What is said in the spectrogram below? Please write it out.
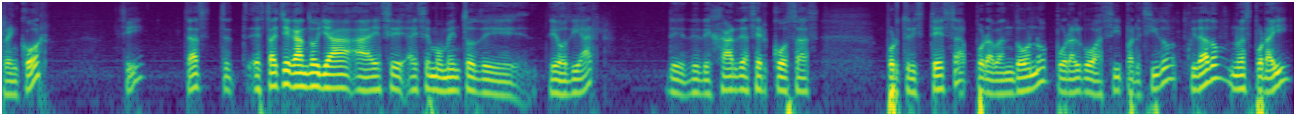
rencor, ¿sí? Estás, te- estás llegando ya a ese, a ese momento de, de odiar, de, de dejar de hacer cosas por tristeza, por abandono, por algo así parecido. Cuidado, no es por ahí,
